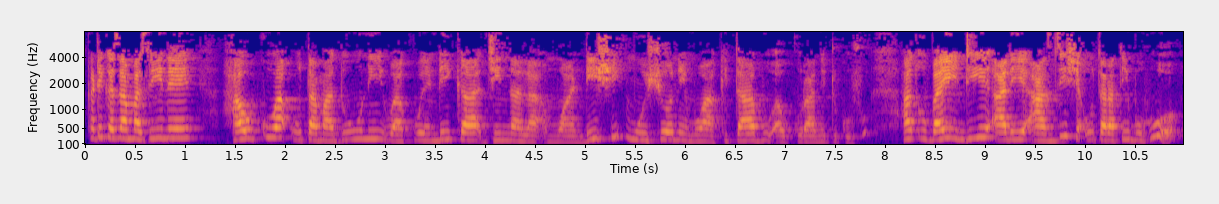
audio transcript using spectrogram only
katika zama zile haukuwa utamaduni wa kuendika jina la mwandishi mwishoni mwa kitabu au kurani tukufu. Hat ubai ndiye aliyeanzisha utaratibu huo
